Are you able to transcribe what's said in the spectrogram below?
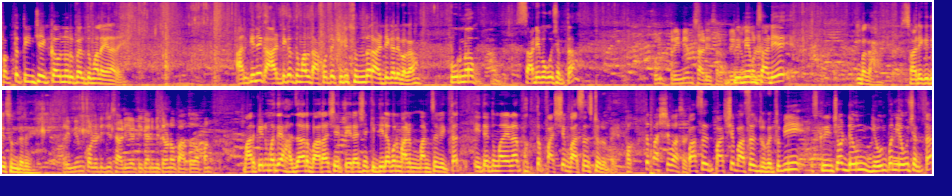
फक्त तीनशे एक्कावन्न रुपयाला तुम्हाला येणार आहे. आणखीन एक आर्टिकल तुम्हाला दाखवते किती सुंदर आर्टिकल आहे बघा. पूर्ण साडी बघू शकता. Full premium sari sir premium sari आहे. बघा साडी किती सुंदर आहे. प्रीमियम क्वालिटीची साडी या ठिकाणी मित्रांनो पाहतो आपण. मार्केटमध्ये हजार बाराशे तेराशे कितीला पण मा माणसं विकतात. इथे तुम्हाला येणार फक्त पाचशे बासष्ट रुपये. फक्त पाचशे बासष्ट. पासष्ट पाचशे बासष्ट रुपये. तुम्ही स्क्रीनशॉट देऊन घेऊन पण येऊ शकता.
